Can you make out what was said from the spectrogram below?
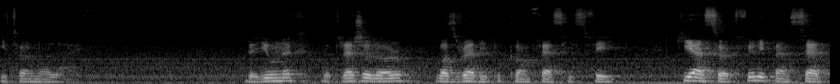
eternal life. The eunuch, the treasurer, was ready to confess his faith. He answered Philip and said,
